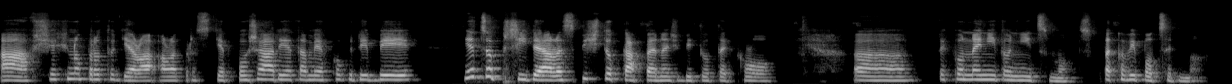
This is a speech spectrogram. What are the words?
a všechno proto dělá, ale prostě pořád je tam jako kdyby něco přijde, ale spíš to kape, než by to teklo. Uh, jako není to nic moc. Takový pocit má.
